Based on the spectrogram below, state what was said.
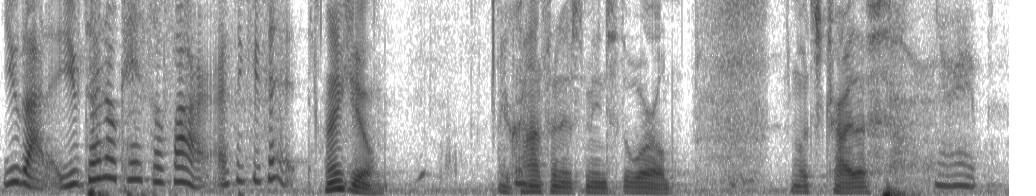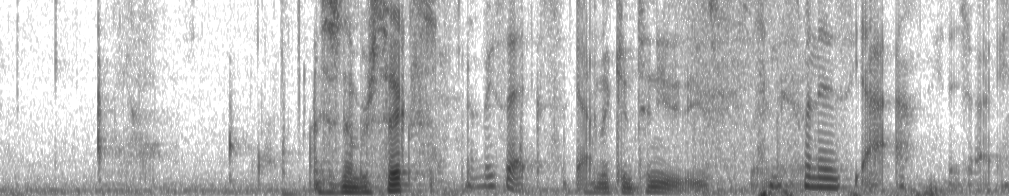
you got it. You've done okay so far. I think you're good. Thank you. Your mm. confidence means the world. Let's try this. All right. This is number six. It's number six. Yeah. I'm going to continue to use this. this one is yeah. Give it a try.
